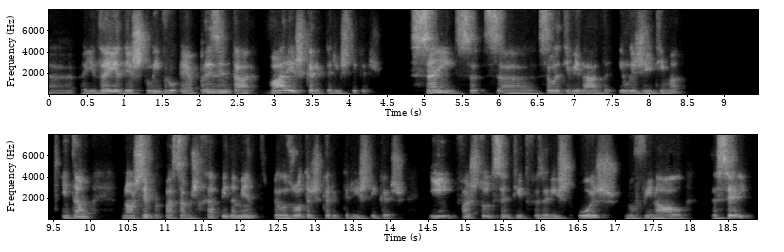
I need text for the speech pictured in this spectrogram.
uh, a ideia deste livro é apresentar várias características sem seletividade ilegítima, então nós sempre passamos rapidamente pelas outras características e faz todo sentido fazer isto hoje, no final da série,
